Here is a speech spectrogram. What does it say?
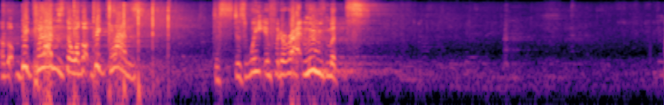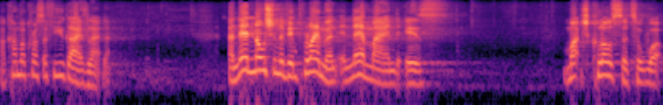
I've got big plans, though. I've got big plans. Just, just waiting for the right movements. I come across a few guys like that. And their notion of employment in their mind is much closer to what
